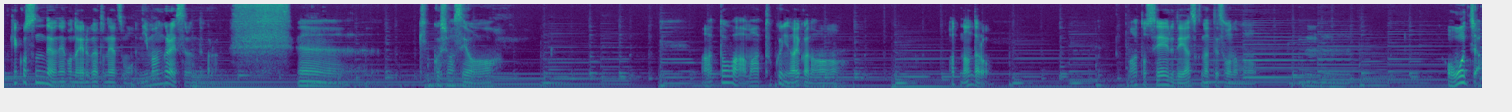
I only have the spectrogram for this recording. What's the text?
うん。結構すんだよね、このエルガトのやつも。2万ぐらいするんだから。うん。結構しますよ。あとは、まあ、特にないかな。あとなんだろう。あとセールで安くなってそうなもの。うん。おもちゃ。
